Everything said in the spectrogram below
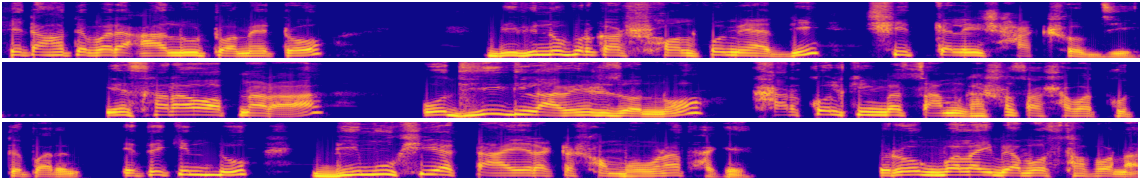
সেটা হতে পারে আলু, টমেটো, বিভিন্ন প্রকার স্বল্প মেয়াদি শীতকালীন শাকসবজি। এছাড়াও আপনারা অধিক লাভের জন্য খারকোল কিংবা চাম ঘাসও চাষাবাদ করতে পারেন। এতে কিন্তু দ্বিমুখী একটা আয়ের একটা সম্ভাবনা থাকে। রোগবালাই ব্যবস্থাপনা।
